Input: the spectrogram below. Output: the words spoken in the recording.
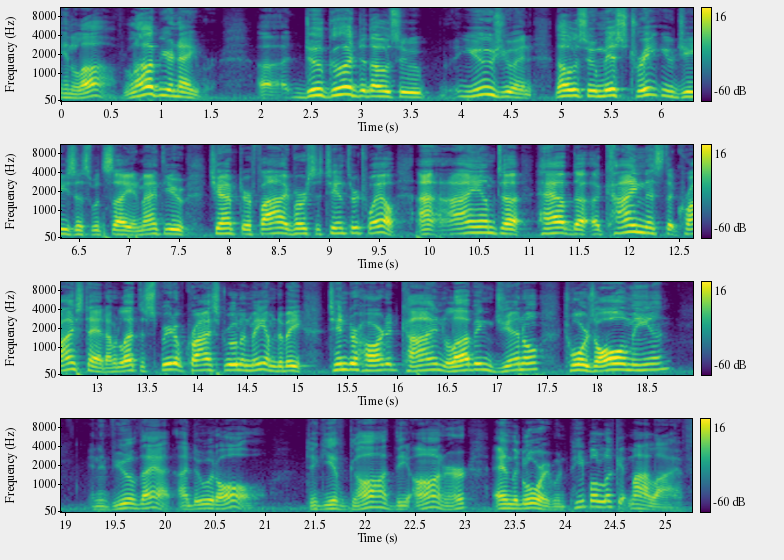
in love. Love your neighbor. Uh, do good to those who use you and those who mistreat you, Jesus would say in Matthew chapter 5, verses 10 through 12. I, I am to have the uh, kindness that Christ had. I'm to let the Spirit of Christ rule in me. I'm to be tender-hearted, kind, loving, gentle towards all men. And in view of that, I do it all to give God the honor and the glory. When people look at my life,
